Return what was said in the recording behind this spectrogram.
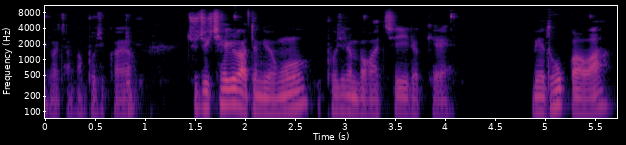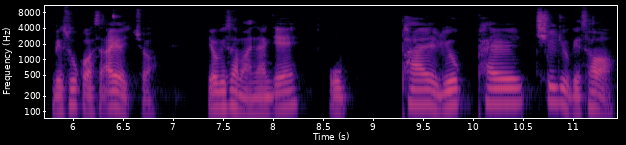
이거 잠깐 보실까요? 주식 체결 같은 경우 보시는 바와 같이 이렇게 매도 효과와 매수 효과가 쌓여 있죠. 여기서 만약에 5, 8, 6, 8, 7, 6에서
